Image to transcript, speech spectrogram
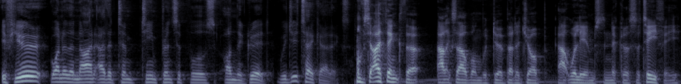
If you're one of the nine other team principals on the grid, would you take Alex? Obviously, I think that Alex Albon would do a better job at Williams than Nicholas Latifi,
